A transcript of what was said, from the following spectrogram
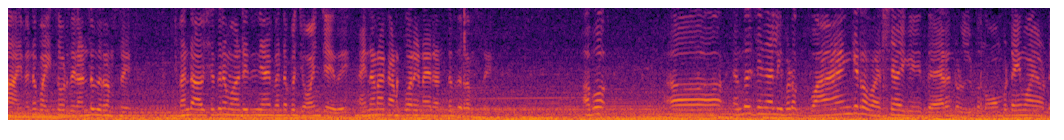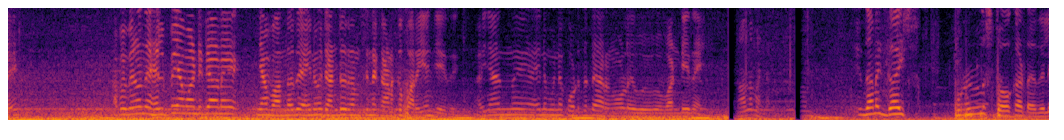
ആ ഇവന്റെ പൈസ കൊടുത്ത് രണ്ട് ദിറംസ് ഇവന്റെ ആവശ്യത്തിന് വേണ്ടിയിട്ട് ഞാൻ ഇവന്റെ ഒപ്പം ജോയിൻ ചെയ്ത്. അതിനാണ് ആ കണക്ക് പറയണത് രണ്ട് ദിറംസ് അപ്പോൾ എന്താ വെച്ച് കഴിഞ്ഞാൽ ഇവിടെ ഭയങ്കര റഷായി ഈ ദേരന്റെ ഉള്ളിൽ. ഇപ്പോൾ നോമ്പ് ടൈം ആയതുകൊണ്ട് അപ്പോൾ ഇവനൊന്ന് ഹെൽപ്പ് ചെയ്യാൻ വേണ്ടിയിട്ടാണ് ഞാൻ വന്നത്. അതിന് രണ്ട് റംസിന്റെ കണക്ക് പറയുകയും ചെയ്ത്. ഞാൻ ഇന്ന് അതിന് മുന്നേ കൊടുത്തിട്ട് ഇറങ്ങുള്ളൂ വണ്ടി. നിന്നേ ഇതാണ് ഗൈസ് ഫുള്ള് സ്റ്റോക്ക് ആട്ടോ ഇതിൽ.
